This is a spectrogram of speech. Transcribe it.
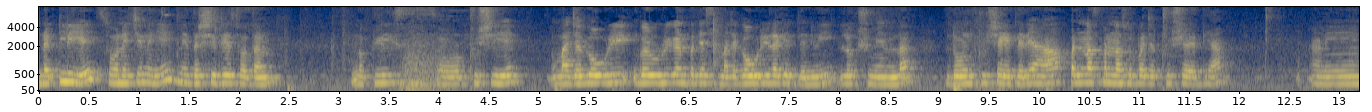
नकली आहे. सोन्याची नाही आहे. नाही तर सिरियस होता ना. नकली ठुशी आहे. माझ्या गौरी गौरी गणपती असतात माझ्या गौरीला घेतलेली मी लक्ष्मीला दोन ठुश्या घेतलेल्या हा पन्नास पन्नास रुपयाच्या ठुश्या आहेत ह्या. आणि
